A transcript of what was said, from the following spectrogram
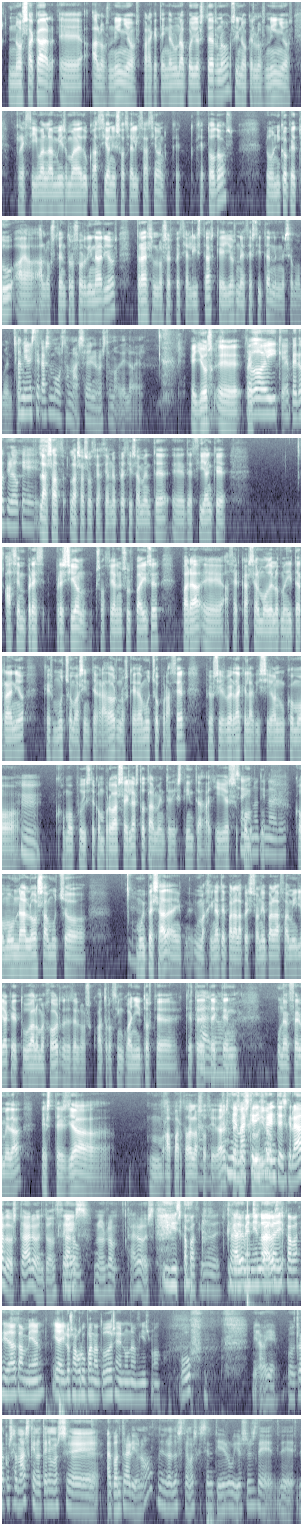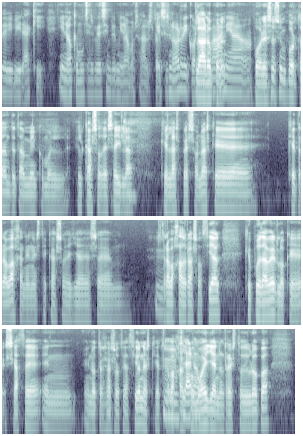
no sacar eh, a los niños para que tengan un apoyo externo, sino que los niños reciban la misma educación y socialización que, todos. Lo único que tú a, los centros ordinarios traes los especialistas que ellos necesitan en ese momento. A mí en este caso me gusta más el nuestro modelo. ¿eh? Ellos... Eh, Todo y que, pero creo que... Las, las asociaciones precisamente eh, decían que hacen presión social en sus países para eh, acercarse al modelo mediterráneo, que es mucho más integrador. Nos queda mucho por hacer, pero sí es verdad que la visión, como, mm. como pudiste comprobar, Saila, es totalmente distinta. Allí es como, una losa mucho muy pesada. Imagínate para la persona y para la familia que tú a lo mejor desde los cuatro o cinco añitos que, te detecten una enfermedad estés ya apartada de la sociedad. Y además que diferentes grados, claro, entonces... Claro. Y discapacidades. dependiendo de la discapacidad también. Y ahí los agrupan a todos en una misma. Uf. Mira, oye, otra cosa más que no tenemos, eh, al contrario, ¿no? Nos tenemos que sentir orgullosos de, vivir aquí y no que muchas veces siempre miramos a los países nórdicos, claro, Por, eso es importante también, como el, caso de Seila, que las personas que, que trabajan, en este caso ella es em, Mm. trabajadora social, que pueda ver lo que se hace en, en otras asociaciones que mm, trabajan como ella en el resto de Europa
